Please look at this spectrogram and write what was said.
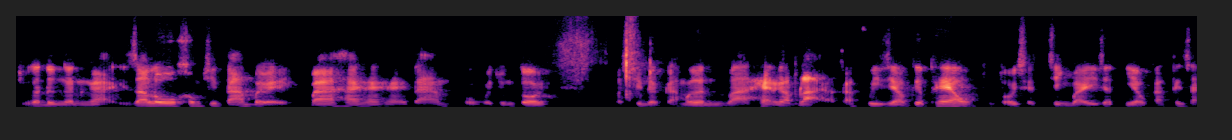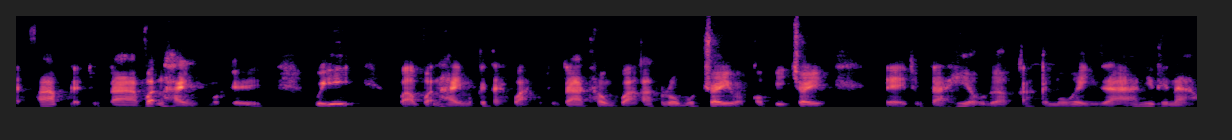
chúng ta đừng ngần ngại, Zalo 0987732228 cùng với chúng tôi. Và xin được cảm ơn và hẹn gặp lại ở các video tiếp theo. Chúng tôi sẽ trình bày rất nhiều các cái giải pháp để chúng ta vận hành một cái quỹ và vận hành một cái tài khoản của chúng ta thông qua các robot trade và copy trade để chúng ta hiểu được các cái mô hình giá như thế nào.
